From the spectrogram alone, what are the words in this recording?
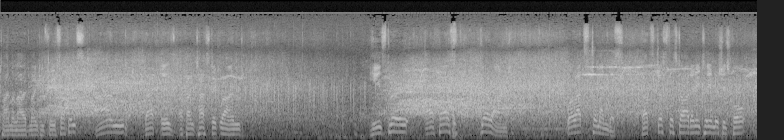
Time allowed 93 seconds, and that is a fantastic round. He's through our first clear round. Well, that's tremendous. That's just the start any team wishes for.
